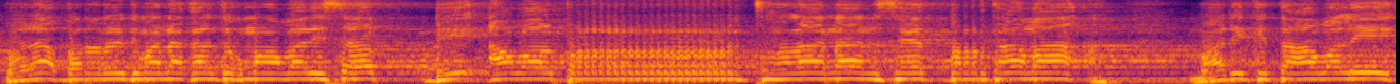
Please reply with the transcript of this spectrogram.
bola berada di manakah untuk mengawali set di awal perjalanan set pertama. Mari kita awali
